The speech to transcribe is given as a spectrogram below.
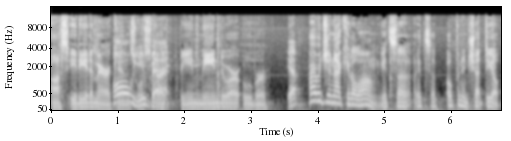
us idiot Americans Oh, will start bet. being mean to our Uber. Yep. Why would you not get along? It's a it's a open and shut deal.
